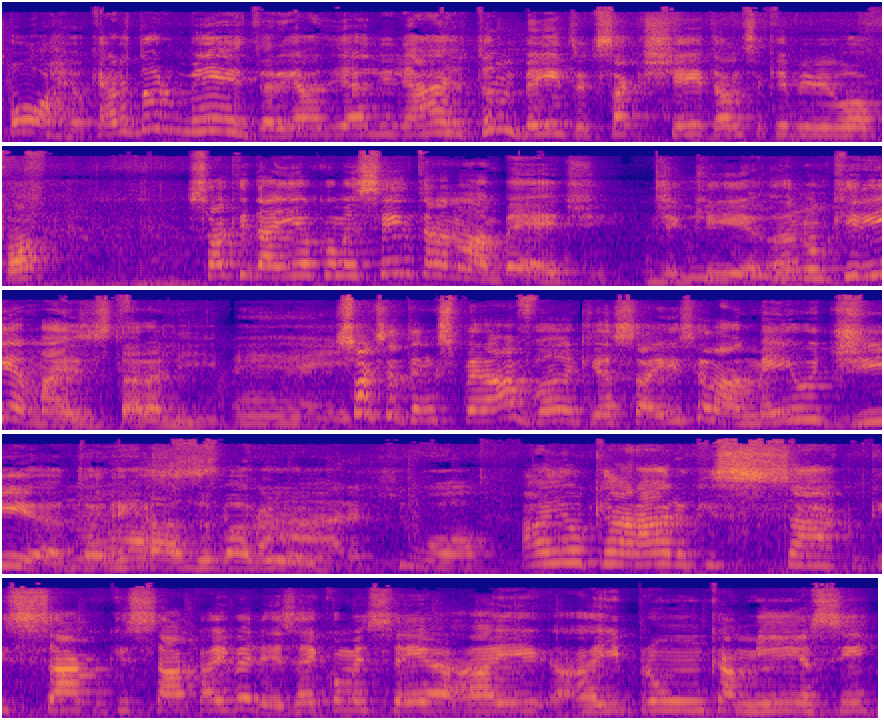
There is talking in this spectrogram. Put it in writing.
Porra, eu quero dormir, tá ligado? E a Lilian, ah, eu também, tô de saco cheio e tal, não sei o que, bibibopó. Só que daí eu comecei a entrar numa bad de que eu não queria mais estar ali. É. Só que você tem que esperar a van, que ia sair, sei lá, meio-dia, tá ligado? O bagulho. cara, que ó. Aí eu, caralho, que saco, que saco, que saco. Aí beleza, aí comecei a, a ir, a ir pra um caminho assim.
